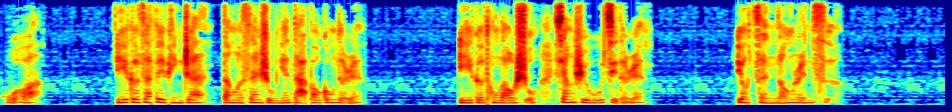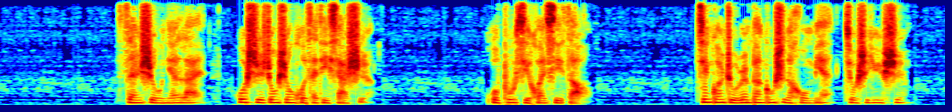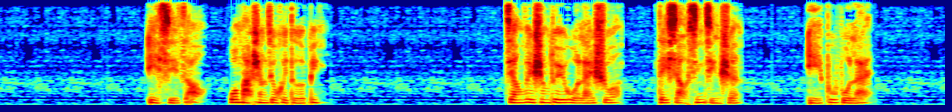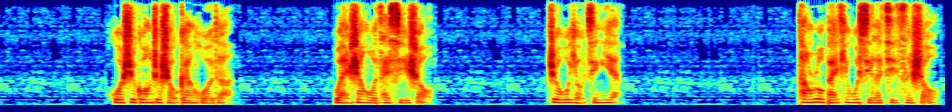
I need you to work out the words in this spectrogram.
我，一个在废品站当了三十五年打包工的人，一个同老鼠相去无几的人，又怎能仁慈？三十五年来，我始终生活在地下室。我不喜欢洗澡，尽管主任办公室的后面就是浴室，一洗澡，我马上就会得病。讲卫生对于我来说，得小心谨慎，一步步来。我是光着手干活的，晚上我才洗手。这我有经验。倘若白天我洗了几次手，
